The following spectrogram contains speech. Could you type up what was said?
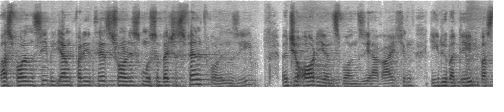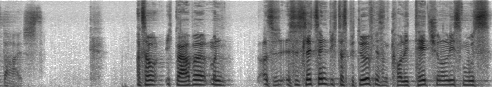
was wollen Sie mit Ihrem Qualitätsjournalismus? In welches Feld wollen Sie? Welche Audience wollen Sie erreichen gegenüber dem, was da ist? Also ich glaube, man, also es ist letztendlich das Bedürfnis an Qualitätsjournalismus,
